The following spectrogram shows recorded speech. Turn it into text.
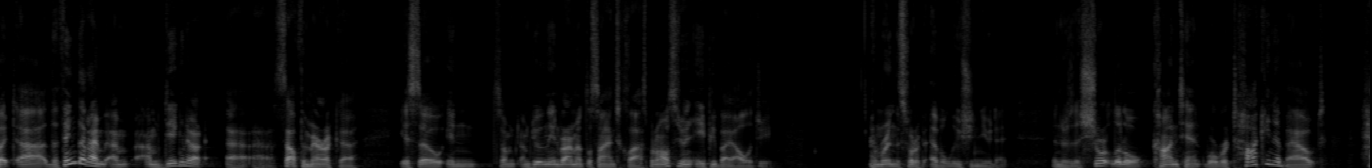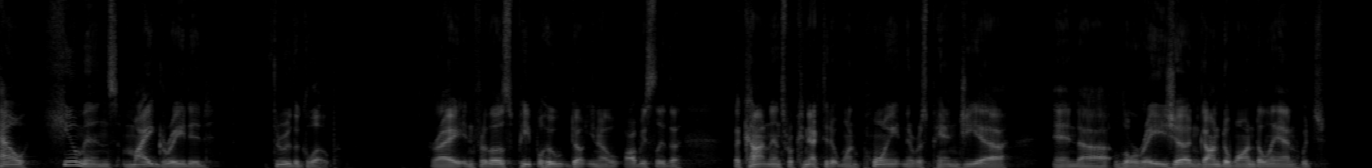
But uh, the thing that I'm, I'm, I'm digging about uh, uh, South America is so in so I'm, I'm doing the environmental science class, but I'm also doing AP biology, and we're in this sort of evolution unit. And there's a short little content where we're talking about how humans migrated through the globe, right? And for those people who don't, you know, obviously the the continents were connected at one point, and there was Pangea and uh, Laurasia and Gondwana which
